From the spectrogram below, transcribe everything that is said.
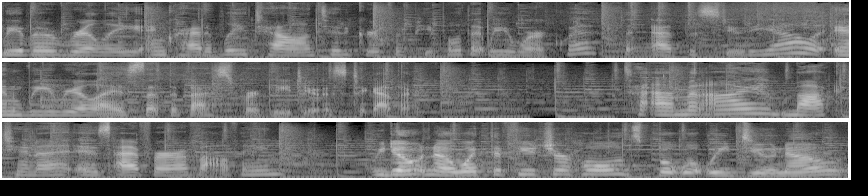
We have a really incredibly talented group of people that we work with at the studio, and we realize that the best work we do is together. To Em and I, MockTuna is ever evolving. We don't know what the future holds, but what we do know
